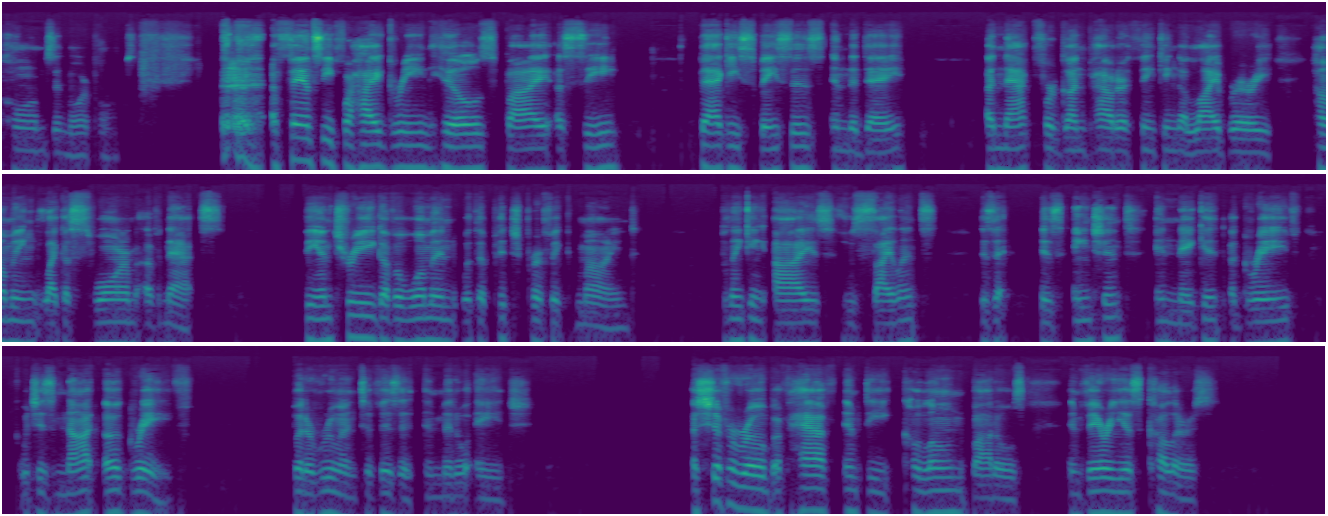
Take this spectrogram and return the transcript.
Poems and more poems. A fancy for high green hills by a sea, baggy spaces in the day, a knack for gunpowder thinking a library humming like a swarm of gnats, the intrigue of a woman with a pitch perfect mind, blinking eyes whose silence is, a, is ancient and naked, a grave which is not a grave, but a ruin to visit in middle age. A chifforobe of half-empty cologne bottles in various colors,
